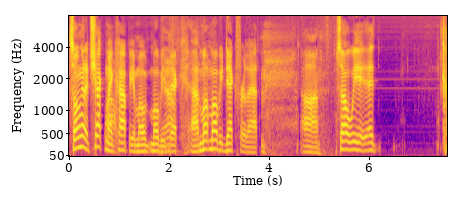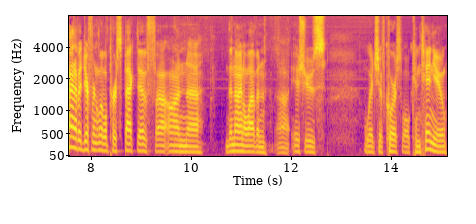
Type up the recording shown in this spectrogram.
So I'm going to check my Wow. copy of Mo- Moby Yeah. Dick, uh, Mo- Moby Dick for that. Uh, so we it, kind of a different little perspective uh, on uh, the 9/11 uh, issues, which of course will continue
